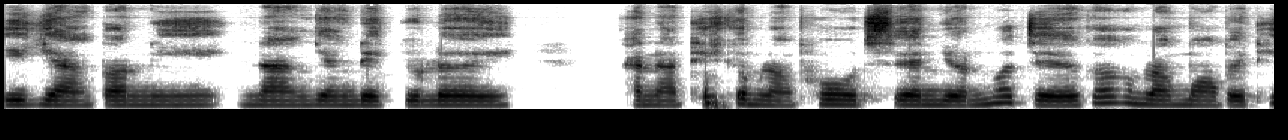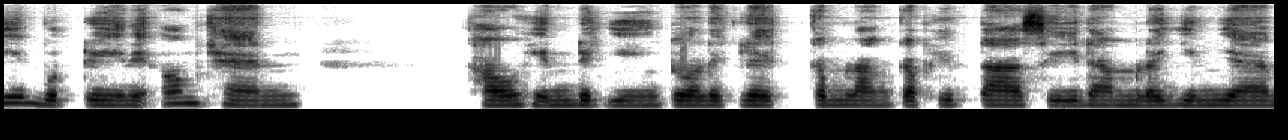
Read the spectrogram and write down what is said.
อีกอย่างตอนนี้นางยังเด็กอยู่เลย ขณะที่กำลังพูดเซียนหยวนมั่วเจ๋อก็กำลังมองไปที่บุตรีในอ้อมแขน เขาเห็นเด็กหญิงตัวเล็กๆกำลังกระพริบตาสีดำและยิ้มแย้ม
